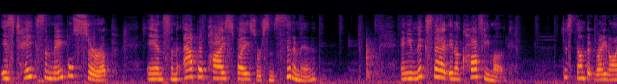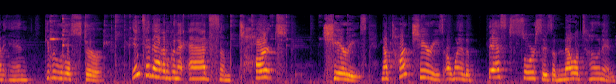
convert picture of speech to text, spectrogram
is take some maple syrup and some apple pie spice or some cinnamon, and you mix that in a coffee mug. Just dump it right on in, give it a little stir. Into that I'm going to add some tart cherries. Now tart cherries are one of the best sources of melatonin.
